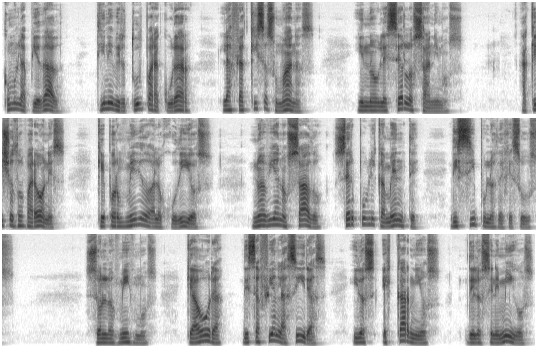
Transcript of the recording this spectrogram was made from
cómo la piedad tiene virtud para curar las flaquezas humanas y ennoblecer los ánimos. Aquellos dos varones que por medio a los judíos no habían osado ser públicamente discípulos de Jesús, son los mismos que ahora desafían las iras y los escarnios de los enemigos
